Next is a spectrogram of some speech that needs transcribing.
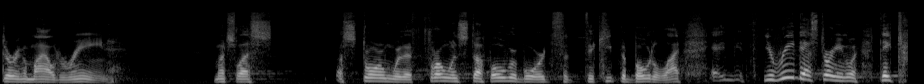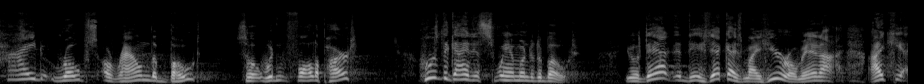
during a mild rain, much less a storm where they're throwing stuff overboard to, to keep the boat alive. Eh, you read that story and you go, they tied ropes around the boat so it wouldn't fall apart? Who's the guy that swam under the boat? You know, that, that guy's my hero, man. I, I can't,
